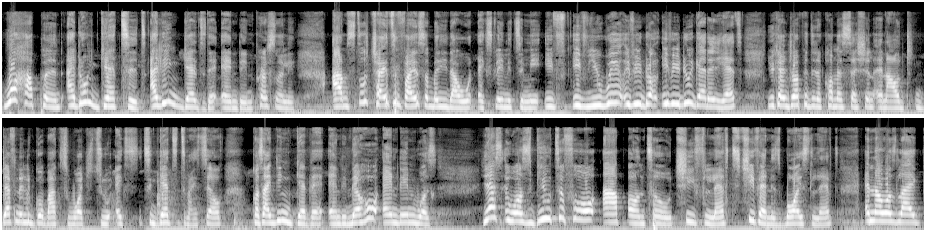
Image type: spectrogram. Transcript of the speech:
What happened? I don't get it. I didn't get the ending personally. I'm still trying to find somebody that would explain it to me. If if you will, if you don't, if you do get it yet, you can drop it in the comment section, and I'll definitely go back to watch to ex- to get it myself because I didn't get the ending. The whole ending was Yes, it was beautiful up until Chief left, Chief and his boys left. And I was like,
